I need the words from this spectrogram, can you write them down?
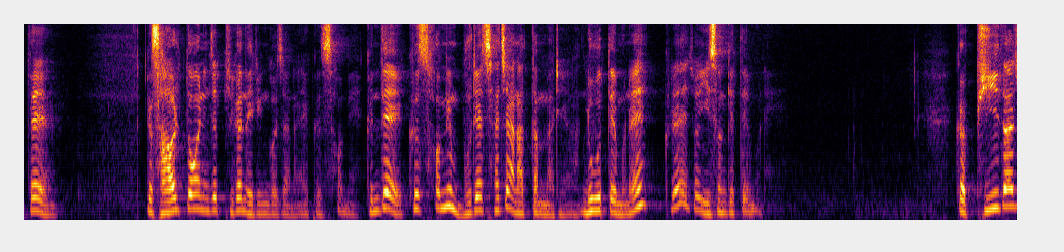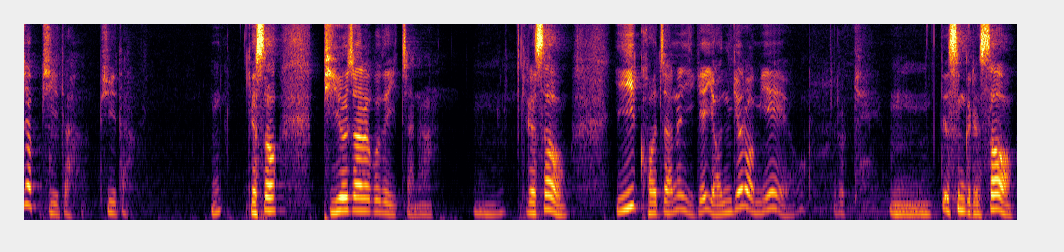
돼그 사흘 동안 이제 비가 내린 거잖아요. 그 섬에. 근데 그 섬이 물에 차지 않았단 말이야. 누구 때문에? 그래, 저 이성계 때문에. 그러니까 비다죠, 비다. 뒤다. 음? 그래서 비여자라고 돼 있잖아. 음, 그래서 이 거자는 이게 연결어미예요. 이렇게. 음, 뜻은 그래서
